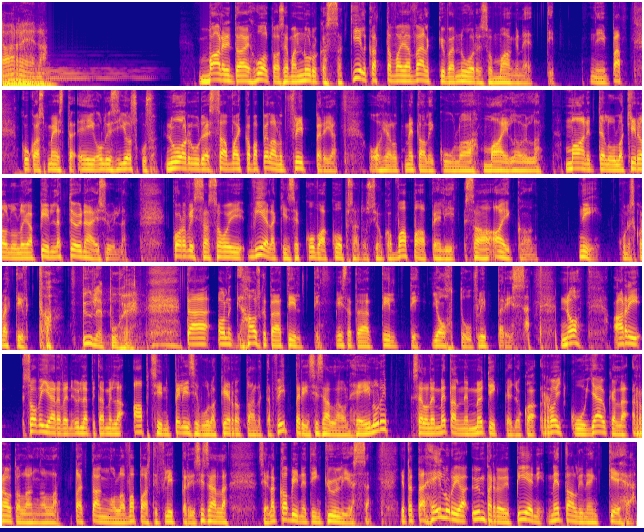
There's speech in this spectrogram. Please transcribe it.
Areena. Baarin tai huoltoaseman nurkassa kilkattava ja välkkyvä nuorisomagneetti. Niinpä, kukas meistä ei olisi joskus nuoruudessaan vaikkapa pelannut flipperiä, ohjannut metallikuulaa mailoilla, maanittelulla, kiroilulla ja pienillä tönäisyillä. Korvissa soi vieläkin se kova kopsahdus, jonka vapaa peli saa aikaan. Niin, kunnes kone tilttaa. Yle Puhe. Tämä on hauska tämä tiltti. Mistä tämä tiltti johtuu flipperissä? No, Ari Sovijärven ylläpitämillä Aptsin pelisivuilla kerrotaan, että flipperin sisällä on heiluri, sellainen metallinen mötikkä, joka roikkuu jäykällä rautalangalla tai tangolla vapaasti flipperin sisällä siellä kabinetin kyljessä. Ja tätä heiluria ympäröi pieni metallinen kehä.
